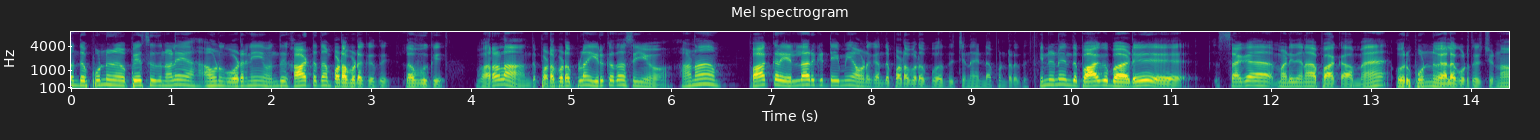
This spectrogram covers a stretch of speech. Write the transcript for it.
அந்த பொண்ணு பேசுறதுனாலே அவனுக்கு உடனே வந்து ஹார்ட்டு தான் படபடக்குது லவ்வுக்கு வரலாம் அந்த படபடப்புலாம் இருக்க தான் செய்யும். ஆனால் பார்க்குற எல்லாருக்கிட்டேயுமே அவனுக்கு அந்த படபடப்பு வந்துச்சுன்னா என்ன பண்ணுறது இன்னொன்று இந்த பாகுபாடு சக மனிதனாக பார்க்காம ஒரு பொண்ணு வேலை கொடுத்துச்சுன்னா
